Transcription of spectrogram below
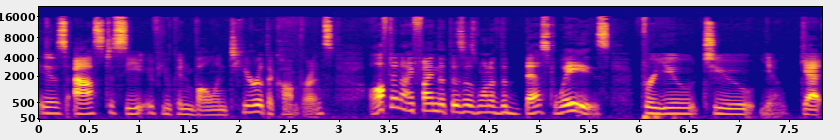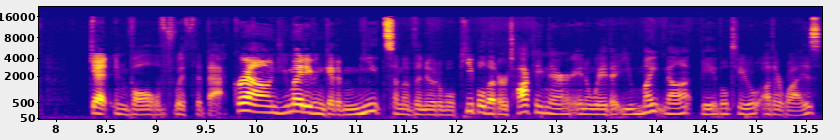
is ask to see if you can volunteer at the conference. Often I find that this is one of the best ways for you to, you know, get get involved with the background. You might even get to meet some of the notable people that are talking there in a way that you might not be able to otherwise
